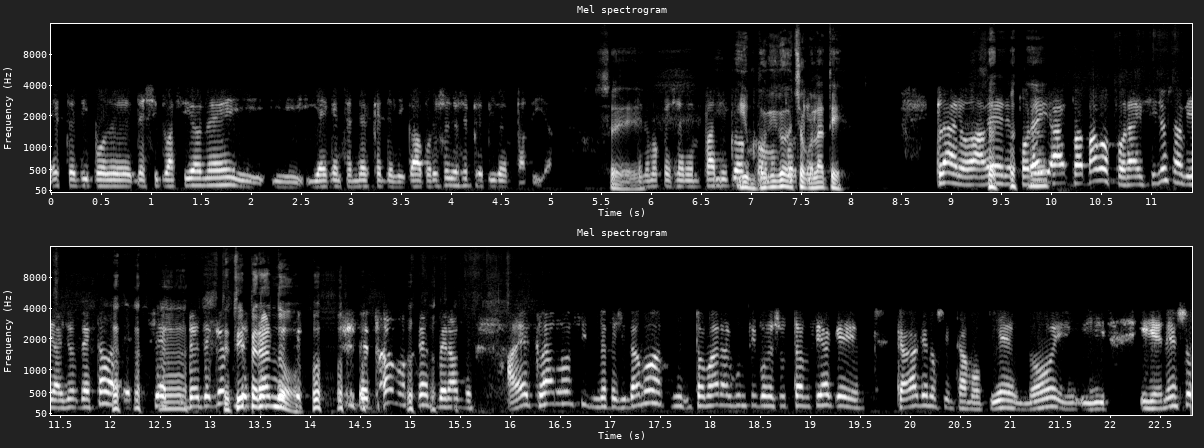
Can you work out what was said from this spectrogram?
este tipo de, situaciones y, hay que entender que es delicado. Por eso yo siempre pido empatía. Sí. Tenemos que ser empáticos. Y un poquito de chocolate. Claro, a ver, por ahí, ah, vamos por ahí. Si yo sabía, yo estaba. Desde que, Te estoy esperando. estamos esperando. A ver, claro, si necesitamos tomar algún tipo de sustancia que, haga que nos sintamos bien, ¿no? Y, y, en eso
